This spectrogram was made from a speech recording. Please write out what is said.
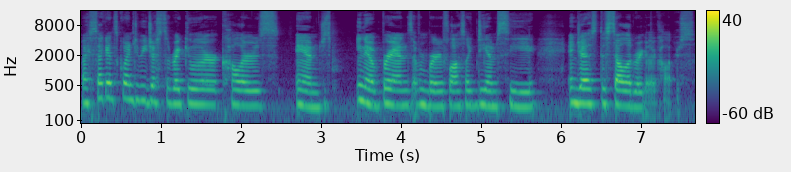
My second's going to be just the regular colors and just, you know, brands of embroidery floss like DMC and just the solid regular colors.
